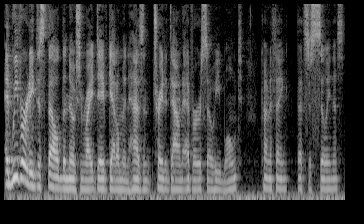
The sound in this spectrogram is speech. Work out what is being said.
And we've already dispelled the notion, right? Dave Gettleman hasn't traded down ever, so he won't, kind of thing. That's just silliness.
